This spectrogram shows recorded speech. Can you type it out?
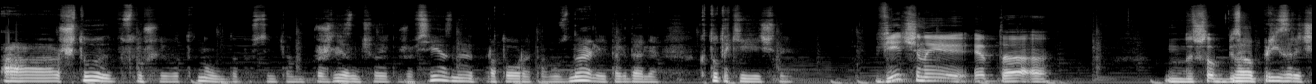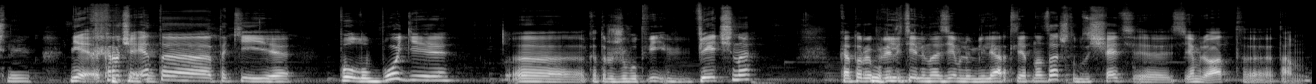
А что, слушай, вот, ну, допустим, там про Железный Человек уже все знают, про Тора там узнали и так далее. Кто такие Вечные? Вечные это... Что, без... А, призрачные. Не, короче, это такие полубоги, э, которые живут вечно, которые прилетели на Землю миллиард лет назад, чтобы защищать э, Землю от э, там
